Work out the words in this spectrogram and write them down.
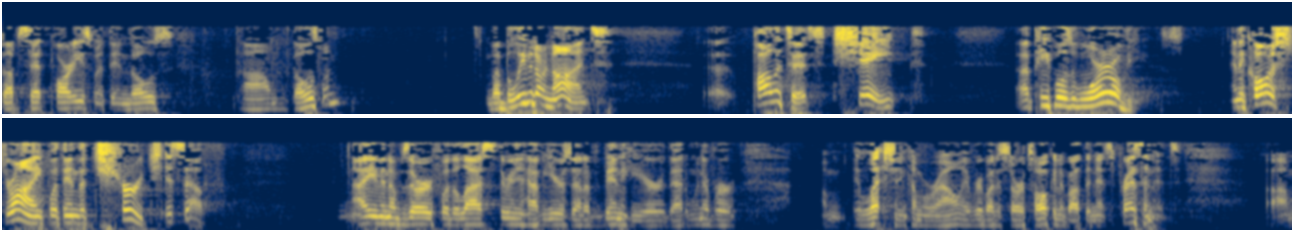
subset parties within those um, those one. But believe it or not, politics shape uh, people's worldviews, and it causes strife within the church itself. I even observed for the last three and a half years that I've been here that whenever um, election come around, everybody started talking about the next president. Um,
